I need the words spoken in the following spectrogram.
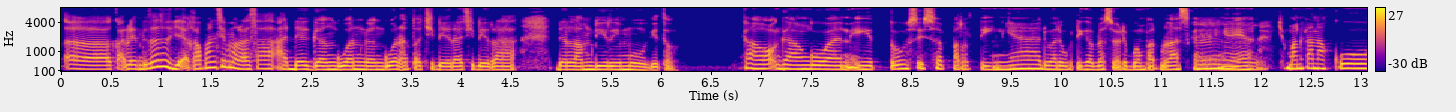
eh, Kak Dentisna sejak kapan sih merasa ada gangguan-gangguan atau cedera-cedera dalam dirimu gitu Kalau gangguan itu sih sepertinya 2013-2014 kayaknya ya. Cuman kan aku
